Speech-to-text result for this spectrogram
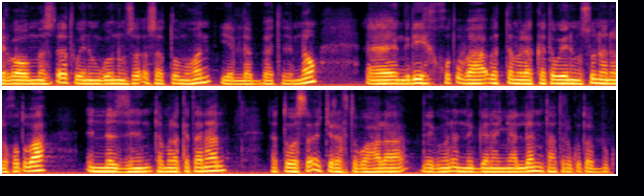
ጀርባውን መስጠት ወይንም ጎኑን ሰጥቶ መሆን የለበትም ነው። እንግዲህ ሁጥባ በተመለከተ ወይንም ሱነን ልሁጥባ እነዚህን ተመለክተናል። ከተወሰነች ረፍት በኋላ ደግመን እንገናኛለን። ታትርቁ ጠብቁ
